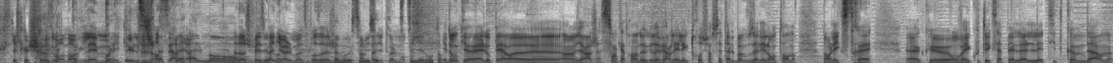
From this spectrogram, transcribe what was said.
quelque chose ou en anglais molécules j'en sais rien allemand ah non je fais espagnol moi c'est pour ça je ah, moi aussi, parle pas du tout allemand il y a longtemps et donc euh, elle opère un virage à 180 degrés vers l'électro sur cet album vous allez l'entendre dans l'extrait qu'on va écouter qui s'appelle Let It Come Down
